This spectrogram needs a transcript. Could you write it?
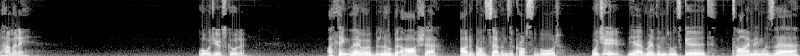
How many? What would you have scored it? I think they were a little bit harsh there. I'd have gone sevens across the board. Would you? Yeah, rhythms was good, timing was there,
